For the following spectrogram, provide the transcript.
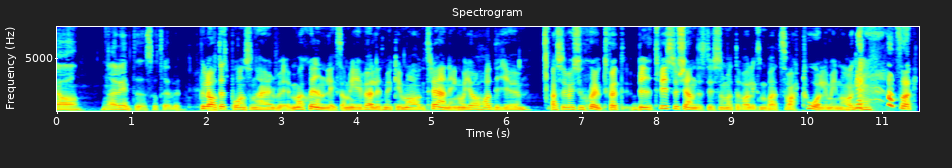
Ja, nej det är inte så trevligt. Pilates på en sån här maskin liksom är ju väldigt mycket magträning. Och jag hade ju, alltså det var ju så sjukt. För att bitvis så kändes det som att det var liksom bara ett svart hål i min mage. Mm. alltså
